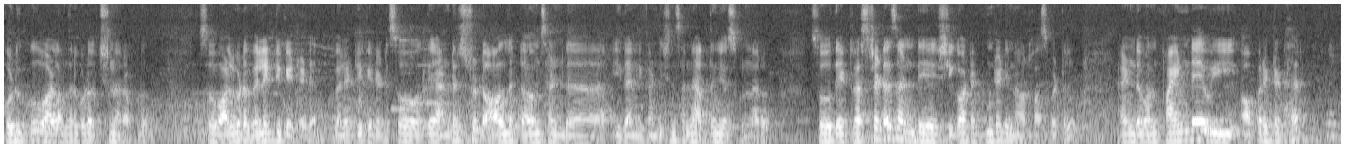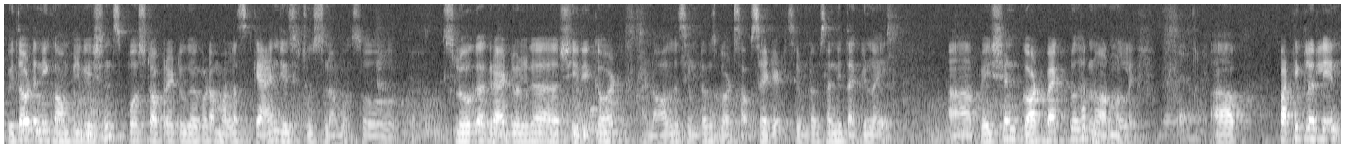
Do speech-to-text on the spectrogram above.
కొడుకు వాళ్ళందరూ కూడా వచ్చినారు అప్పుడు. సో వాళ్ళు కూడా well educated well educated so they understood all the terms and ఇదన్ని కండిషన్స్ అన్ని అర్థం చేసుకున్నారు. So they trusted us and they she got admitted in our hospital and one fine day we operated her without any complications post ఆపరేటివ్గా కూడా మళ్ళీ స్కాన్ చేసి చూస్తున్నాము. సో స్లోగా గ్రాడ్యువల్గా she recovered and all the symptoms got subsided symptoms అన్నీ తగ్గినాయి. Patient got back to her normal life particularly in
